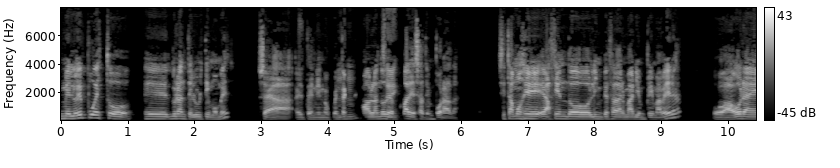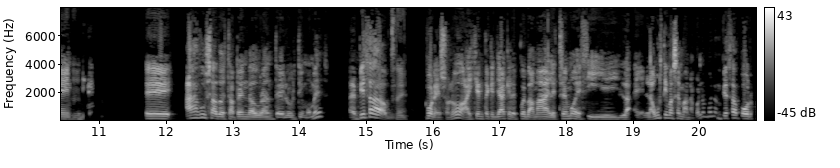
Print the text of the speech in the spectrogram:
me lo he puesto eh, durante el último mes, o sea, teniendo en cuenta que estamos hablando de de esa temporada. Si estamos haciendo limpieza de armario en primavera o ahora en... ¿Has usado esta prenda durante el último mes? Empieza, por eso, ¿no? Hay gente que ya que después va más al extremo de decir la, en la última semana. Bueno, bueno, empieza por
